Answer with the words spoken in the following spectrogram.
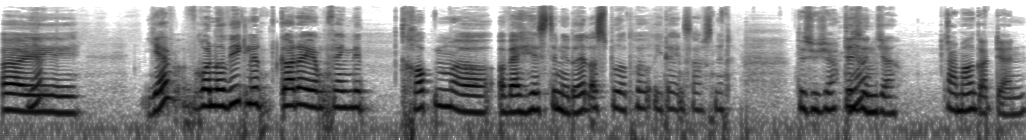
Og øh, ja, rundede vi ikke lidt godt af omkring lidt kroppen og, og hvad hestenettet ellers byder på i dagens afsnit. Det synes jeg. Det Ja. synes jeg. Der er meget godt derinde.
